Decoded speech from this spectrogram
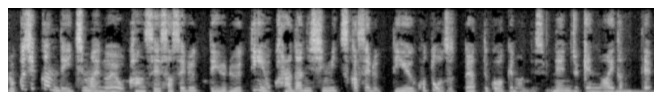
6時間で1枚の絵を完成させるっていうルーティンを体に染みつかせるっていうことをずっとやっていくわけなんですよね。受験の間って。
